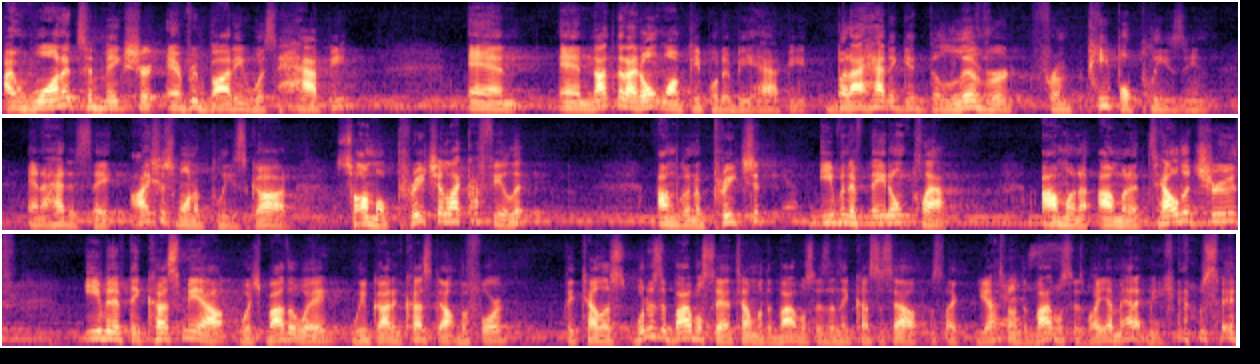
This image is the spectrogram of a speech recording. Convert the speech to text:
I wanted to make sure everybody was happy, and and not that I don't want people to be happy, but I had to get delivered from people pleasing, and I had to say I just want to please God. So I'm gonna preach it like I feel it. I'm gonna preach it even if they don't clap. I'm gonna I'm gonna tell the truth even if they cuss me out. Which by the way, we've gotten cussed out before. They tell us, what does the Bible say? I tell them what the Bible says, and they cuss us out. It's like, you asked me what the Bible says. Why are you mad at me? You know what I'm saying?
